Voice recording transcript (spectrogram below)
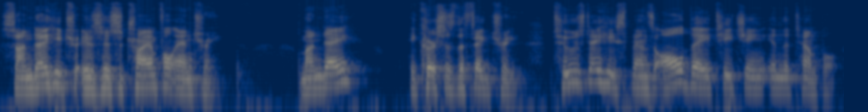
Sunday he tr- is his triumphal entry. Monday, he curses the fig tree. Tuesday, he spends all day teaching in the temple.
